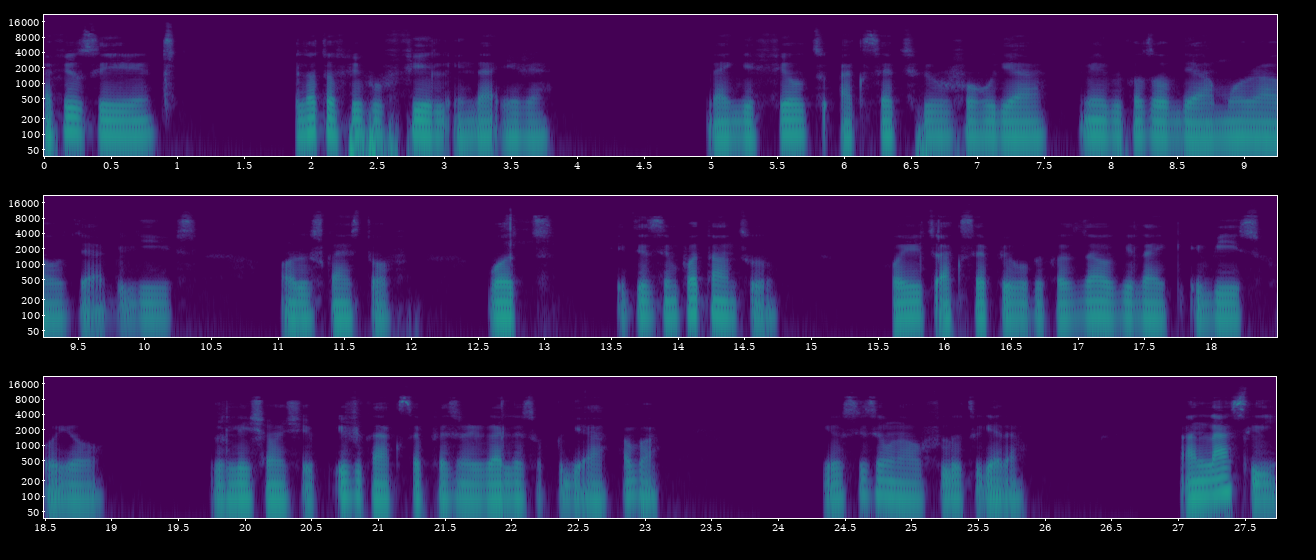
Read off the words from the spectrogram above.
I feel say a lot of people feel in that area. Like they fail to accept people for who they are, maybe because of their morals, their beliefs, all those kind of stuff. But it is important to for you to accept people because that will be like a base for your relationship. If you can accept person regardless of who they are, how you'll see someone will flow together. And lastly,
